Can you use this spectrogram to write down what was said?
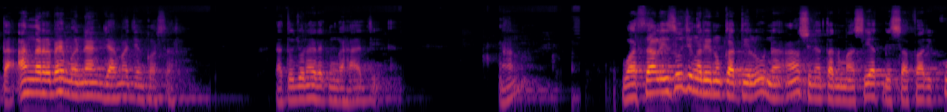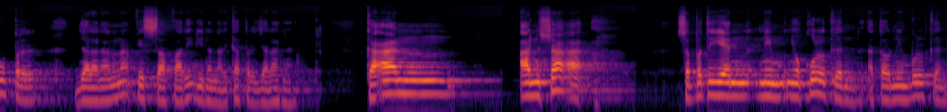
Tak anger beh menang jama jeung qasar da tujuanna rek ngaji. Nah. Wasalisu jeung ari ah, nu katiluna asinatan maksiat bis safari ku perjalananna fis safari dina nalika perjalanan. Kaan ansa'a seperti yang nyukulkan atau nimbulkan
